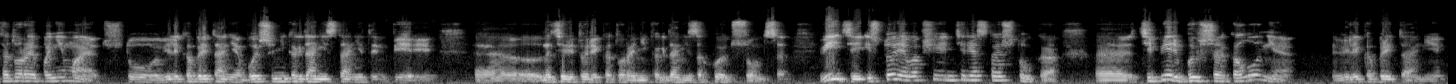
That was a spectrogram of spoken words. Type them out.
которые понимают, что Великобритания больше никогда не станет империей, э, на территории которой никогда не заходит солнце. Видите, история вообще интересная штука. Э, теперь бывшая колония Великобритании.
